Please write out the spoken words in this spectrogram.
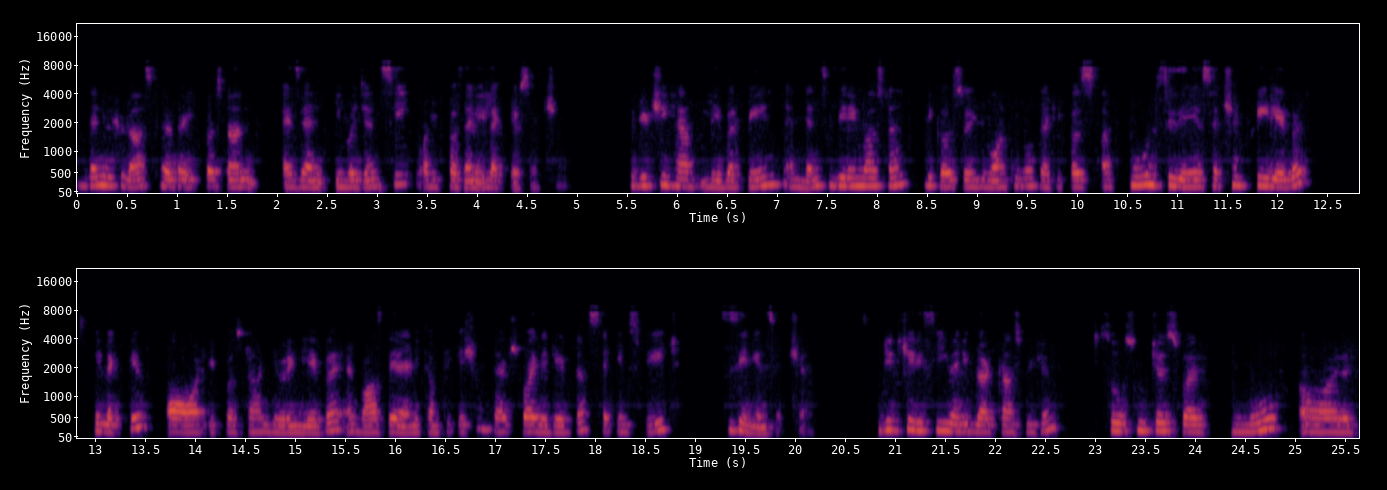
Then you should ask her that it was done as an emergency or it was an elective section. Did she have labor pain and then cesarean was done? Because you want to know that it was a full cesarean section pre-labor elective or it was done during labor and was there any complication? That's why they did the second stage cesarean section. Did she receive any blood transfusion? So sutures were removed or it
